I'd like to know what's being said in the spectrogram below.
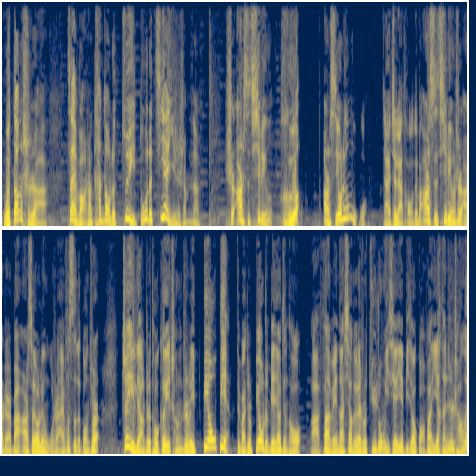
我当时啊，在网上看到了最多的建议是什么呢？是二四七零和。二四幺零五，哎，这俩头对吧？二四七零是二点八，二四幺零五是 f 四的光圈，这两只头可以称之为标变，对吧？就是标准变焦镜头啊，范围呢相对来说居中一些，也比较广泛，也很日常的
